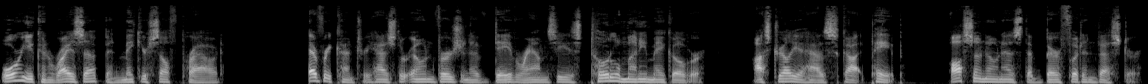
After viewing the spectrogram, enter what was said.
Or you can rise up and make yourself proud. Every country has their own version of Dave Ramsey's total money makeover. Australia has Scott Pape, also known as the Barefoot Investor.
